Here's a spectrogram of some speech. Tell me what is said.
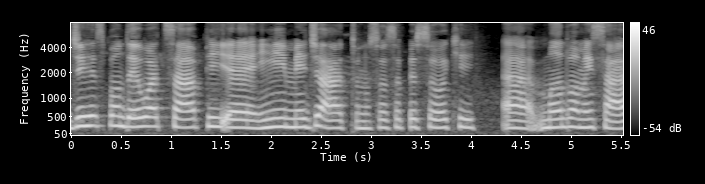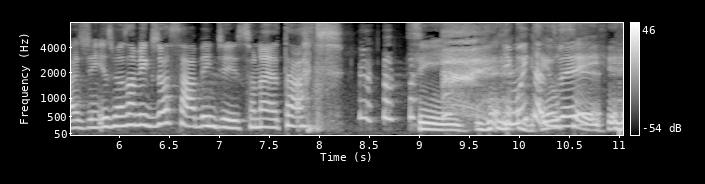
de responder o WhatsApp é, em imediato. Não sou essa pessoa que uh, mando uma mensagem. E os meus amigos já sabem disso, né, Tati? Sim. e muitas eu vezes. sei.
